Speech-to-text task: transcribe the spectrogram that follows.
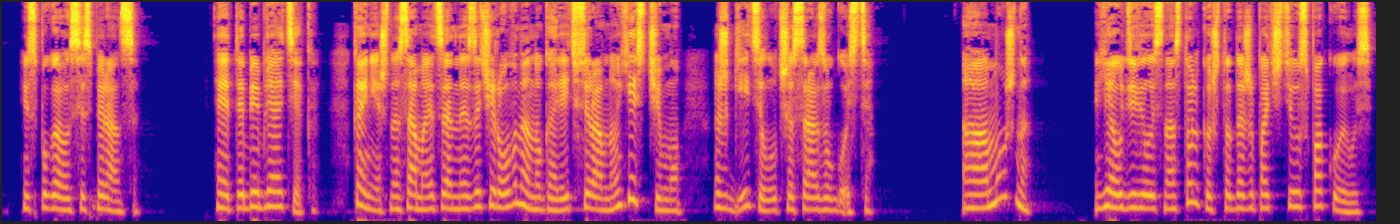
— испугалась Эсперанса. «Это библиотека. Конечно, самое ценное зачаровано, но гореть все равно есть чему. Жгите лучше сразу гостя». «А можно?» Я удивилась настолько, что даже почти успокоилась.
